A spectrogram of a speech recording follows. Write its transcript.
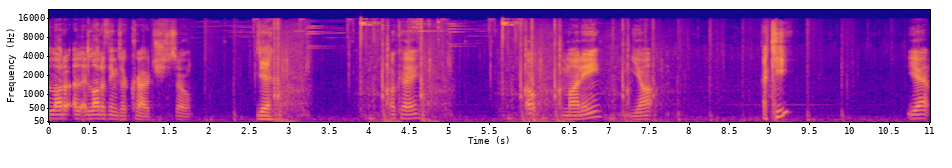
A lot of a, a lot of things are crouched. So Yeah. okay. Oh, money. Yeah. A key? Yeah.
